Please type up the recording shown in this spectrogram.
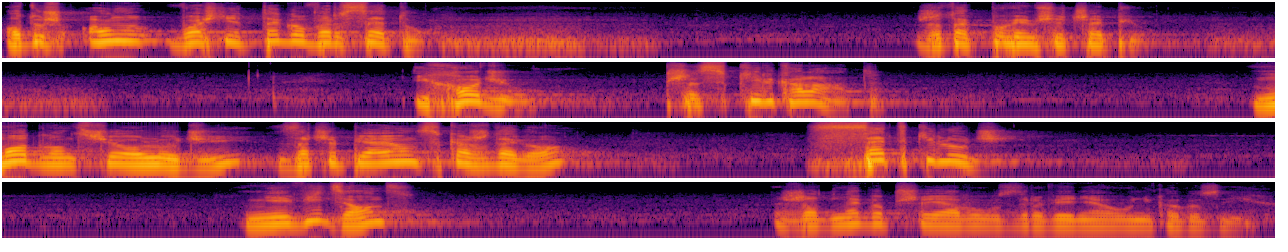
Otóż on właśnie tego wersetu, że tak powiem, się czepił. I chodził przez kilka lat, modląc się o ludzi, zaczepiając każdego, setki ludzi, nie widząc żadnego przejawu uzdrowienia u nikogo z nich.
